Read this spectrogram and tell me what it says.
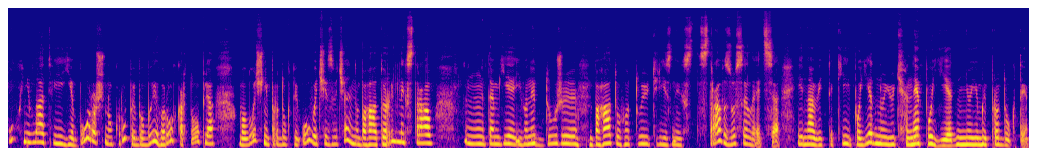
кухні в Латвії є борошно, крупи, боби, горох, картопля, молочні продукти, овочі, звичайно, багато рибних страв. Там є, і вони дуже багато готують різних страв з оселедця. І навіть такі поєднують непоєднуємі продукти.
